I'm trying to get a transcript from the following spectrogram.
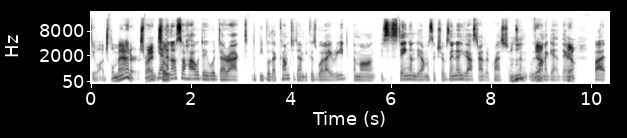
theological matters, right? Yeah, so, and also how they would direct the people that come to them. Because what I read among is staying on the homosexual. Because I know you've asked other questions, Mhm. and we Yeah. want to get there. Yeah. But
